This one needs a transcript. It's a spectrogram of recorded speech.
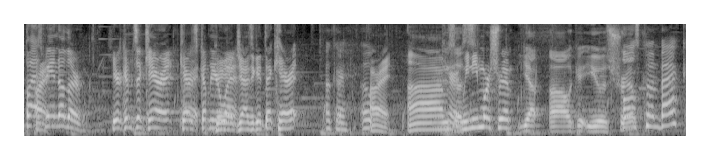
Pass All me another. Here comes a carrot. Carrot's coming your Okay, way. Jazzy, get that carrot. Okay. Oh, All right. Um, Carrots. we need more shrimp. Yep, I'll get you a shrimp. Bowl's coming back.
